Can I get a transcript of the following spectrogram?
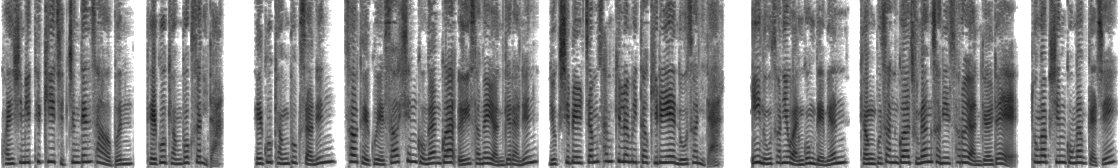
관심이 특히 집중된 사업은 대구 경북선이다. 대구 경북선은 서대구에서 신공항과 의성을 연결하는 61.3km 길이의 노선이다. 이 노선이 완공되면 경부선과 중앙선이 서로 연결돼 통합신공항까지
